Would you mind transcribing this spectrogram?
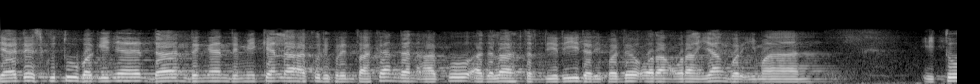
Tiada sekutu baginya dan dengan demikianlah aku diperintahkan dan aku adalah terdiri daripada orang-orang yang beriman. Itu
